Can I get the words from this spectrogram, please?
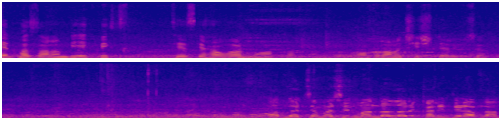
Her pazarın bir ekmek tezgahı var muhakkak. Ama buranın çeşitleri güzel. Abla çamaşır mandalları kaliteli ablam.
